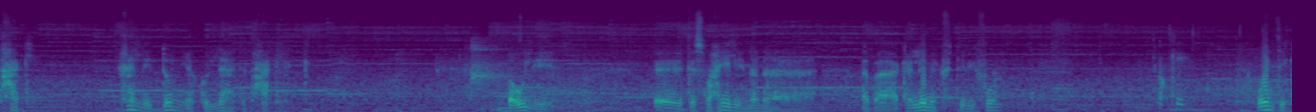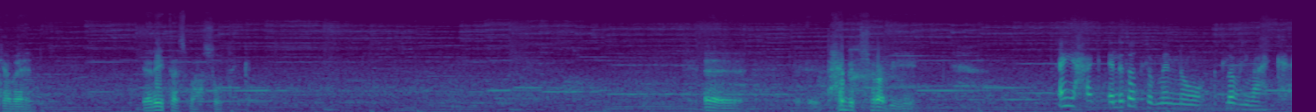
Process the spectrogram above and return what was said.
اضحكي خلي الدنيا كلها تضحك لك. بقول إيه؟ تسمحي لي إن أنا أبقى أكلمك في التليفون؟ أوكي. وانت كمان. يا ريت أسمع صوتك. أه تحبي تشربي إيه؟ أي حاجة. اللي تطلب منه اطلب لي معاك.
